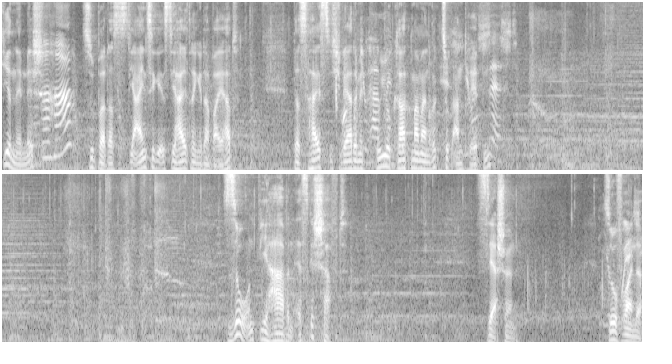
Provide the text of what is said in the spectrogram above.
Hier nämlich. Aha. Super, dass es die einzige ist, die Heiltränke dabei hat. Das heißt, ich werde mit Kryo gerade mal meinen Rückzug antreten. So, und wir haben es geschafft. Sehr schön. So, Freunde.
